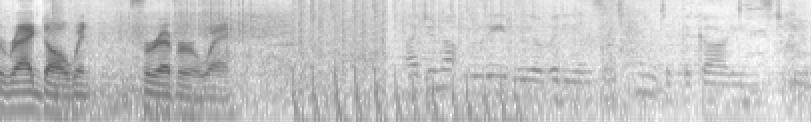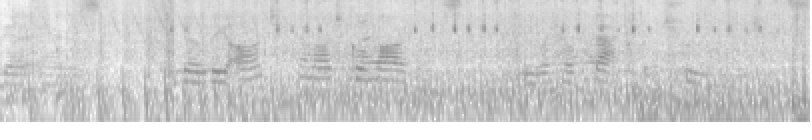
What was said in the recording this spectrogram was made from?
The ragdoll went forever away. I do not believe the Eridians intended the Guardians to be their heirs. Though they are technological marvels, they were held back from true allegiance,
